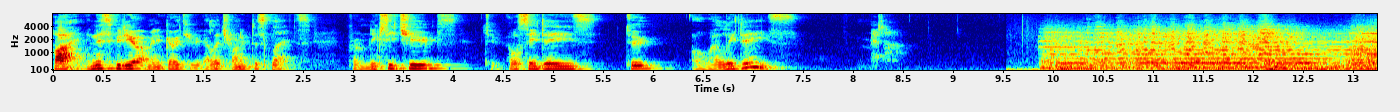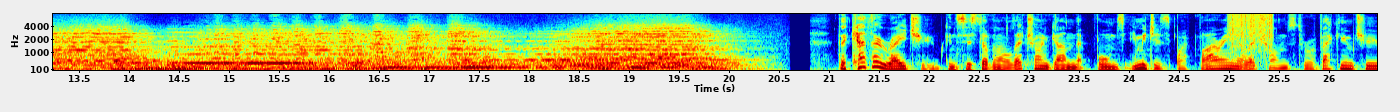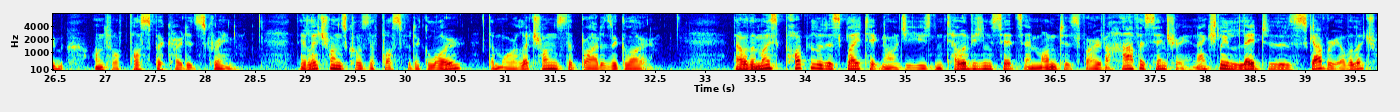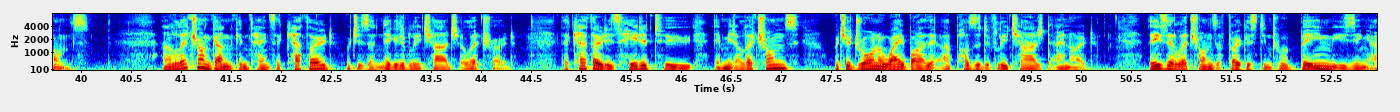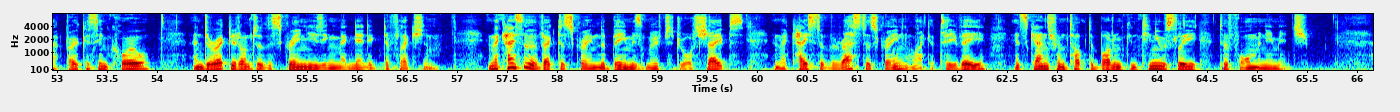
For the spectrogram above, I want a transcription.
Hi, in this video I'm going to go through electronic displays, from Nixie tubes to LCDs to OLEDs. Meta. The cathode ray tube consists of an electron gun that forms images by firing electrons through a vacuum tube onto a phosphor-coated screen. The electrons cause the phosphor to glow. The more electrons, the brighter the glow. They were the most popular display technology used in television sets and monitors for over half a century and actually led to the discovery of electrons. An electron gun contains a cathode, which is a negatively charged electrode. The cathode is heated to emit electrons, which are drawn away by a positively charged anode. These electrons are focused into a beam using a focusing coil and directed onto the screen using magnetic deflection. In the case of a vector screen, the beam is moved to draw shapes. In the case of a raster screen, like a TV, it scans from top to bottom continuously to form an image.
